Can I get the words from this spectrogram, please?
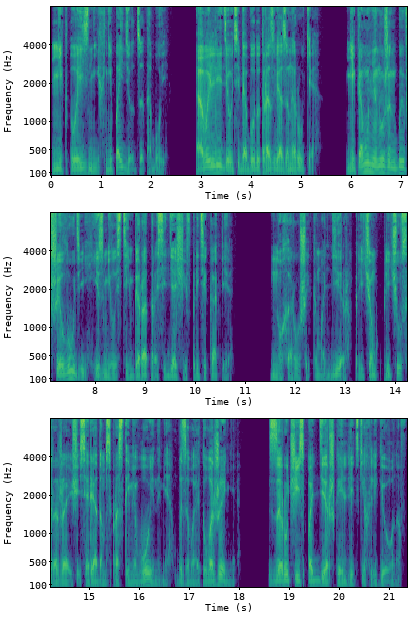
Никто из них не пойдет за тобой. А в Элиде у тебя будут развязаны руки. Никому не нужен бывший Лудий из милости императора, сидящий в Притикапии. Но хороший командир, плечом к плечу сражающийся рядом с простыми воинами, вызывает уважение. Заручись поддержкой элитских легионов.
